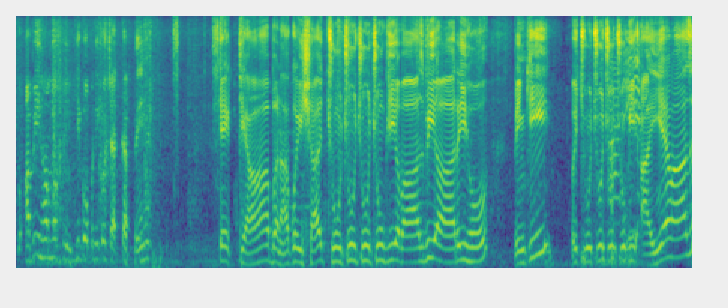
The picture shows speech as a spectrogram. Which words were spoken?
तो अभी हम पिंकी को अपनी को चेक करते हैं। कि क्या बना कोई शायद चू चू चू चू की आवाज़ भी आ रही हो? पिंकी कोई चू चू चू चू की आई है आवाज़?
